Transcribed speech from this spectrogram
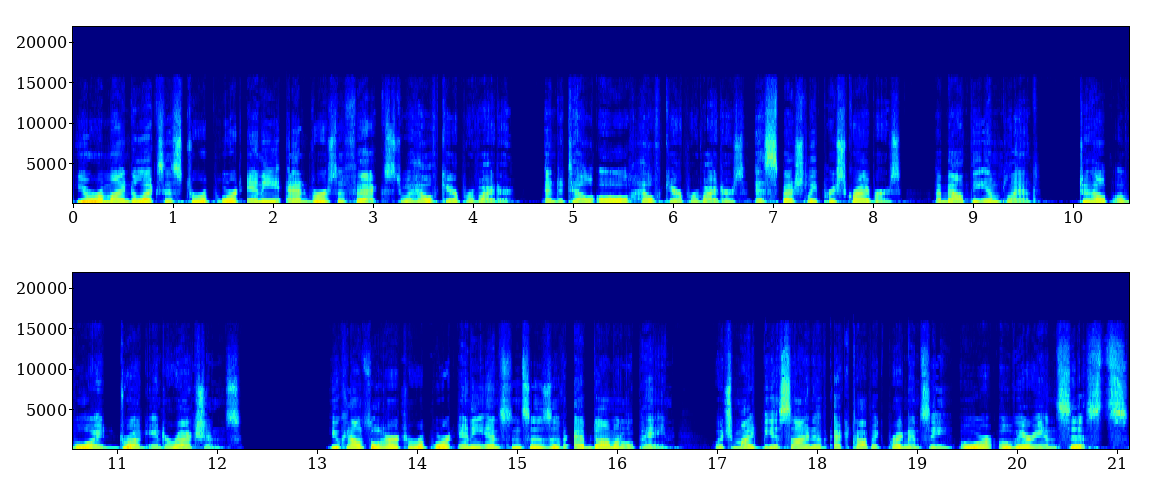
You remind Alexis to report any adverse effects to a healthcare provider and to tell all healthcare providers, especially prescribers, about the implant to help avoid drug interactions. You counsel her to report any instances of abdominal pain, which might be a sign of ectopic pregnancy or ovarian cysts.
